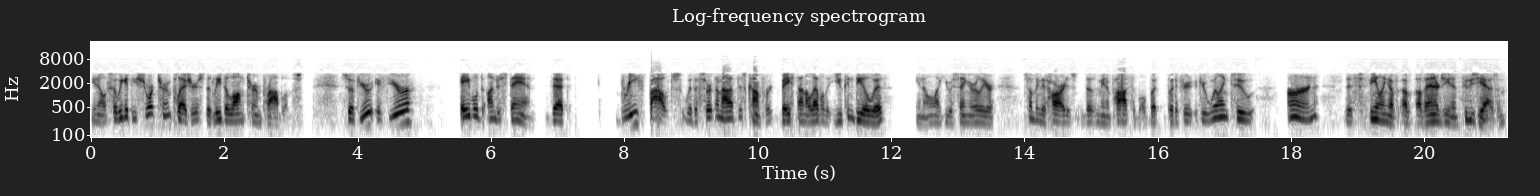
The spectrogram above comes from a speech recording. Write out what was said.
You know, so we get these short-term pleasures that lead to long-term problems. So if you're if you're able to understand that brief bouts with a certain amount of discomfort based on a level that you can deal with, you know, like you were saying earlier, something that's hard is, doesn't mean impossible. But but if you're if you're willing to earn this feeling of, of, of energy and enthusiasm,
